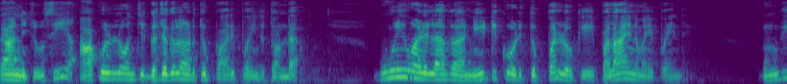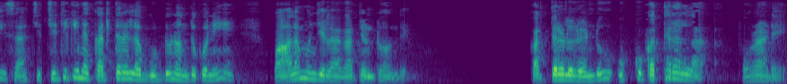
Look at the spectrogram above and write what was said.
దాన్ని చూసి ఆకుల్లోంచి గజగలాడుతూ పారిపోయింది తొండ. గూనివాడిలాగా నీటికోడి తుప్పల్లోకి పలాయనమైపోయింది. ముంగీస చి- చితికిన కత్తెరల గుడ్డును అందుకొని పాలముంజిలాగా తింటోంది. కత్తెరలు రెండు ఉక్కు కత్తెరల్లా పోరాడే.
